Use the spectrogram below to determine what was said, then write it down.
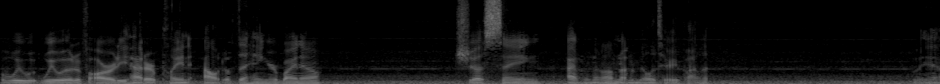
we, we would have already had our plane out of the hangar by now. Just saying. I don't know, I'm not a military pilot. But yeah,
